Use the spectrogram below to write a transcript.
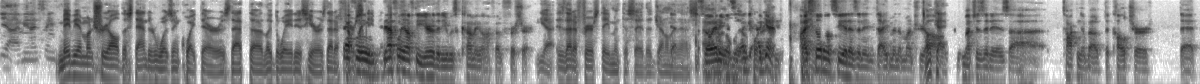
Yeah, I mean, I think maybe in Montreal the standard wasn't quite there. Is that uh, like the way it is here? Is that a fair definitely statement? definitely off the year that he was coming off of for sure? Yeah, is that a fair statement to say the gentleman yeah. is? So, anyways, again, I still don't see it as an indictment of Montreal, okay. as much as it is uh, talking about the culture that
